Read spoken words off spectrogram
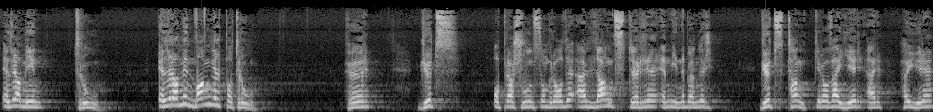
eller av min tro eller av min mangel på tro. Hør, Guds Operasjonsområdet er langt større enn mine bønner. Guds tanker og veier er høyere.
